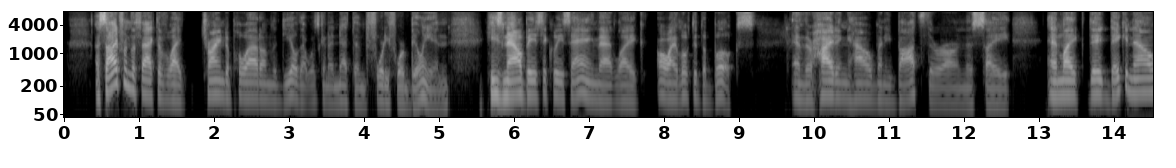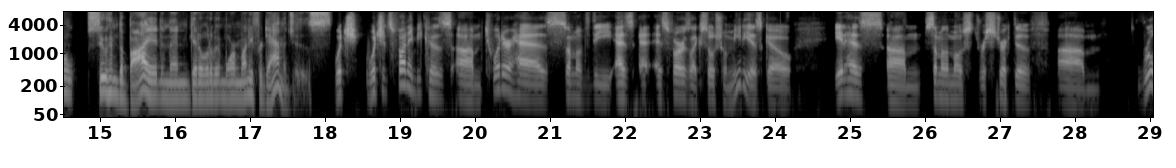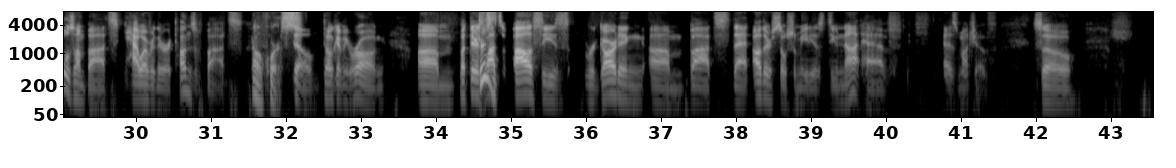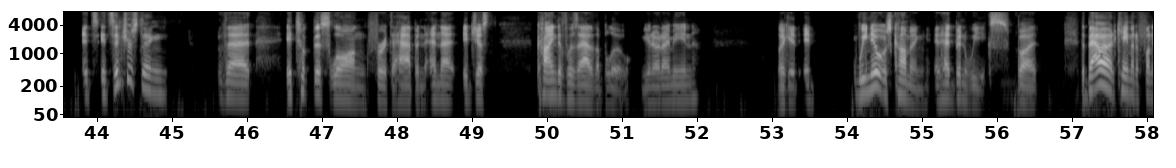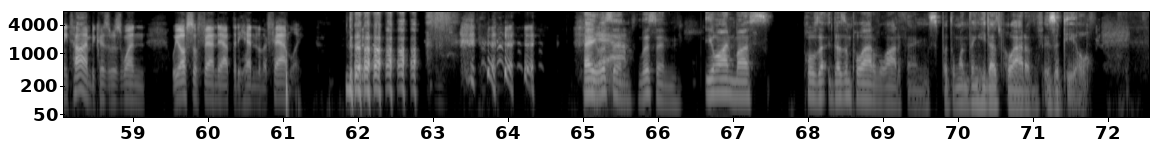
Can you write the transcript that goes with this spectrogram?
aside from the fact of like trying to pull out on the deal that was going to net them 44 billion he's now basically saying that like oh i looked at the books and they're hiding how many bots there are on this site and like they they can now sue him to buy it and then get a little bit more money for damages which which it's funny because um twitter has some of the as as far as like social medias go it has um some of the most restrictive um rules on bots however there are tons of bots. Oh of course. So don't get me wrong um but there's, There's- lots of policies regarding um bots that other social medias do not have as much of. So it's it's interesting that it took this long for it to happen and that it just kind of was out of the blue. You know what i mean? Like it it we knew it was coming. It had been weeks but the bow out came at a funny time because it was when we also found out that he had another family hey Yeah. listen listen elon musk pulls out, doesn't pull out of a lot of things but the one thing he does pull out of is a deal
